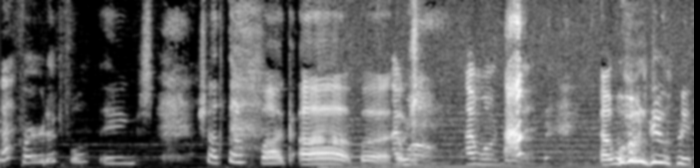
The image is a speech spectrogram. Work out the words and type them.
More birdiful things. Shut the fuck up. Uh, I okay. won't. I won't do it. I won't do it.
